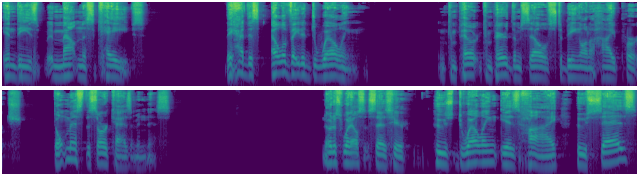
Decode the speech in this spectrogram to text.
in these mountainous caves. They had this elevated dwelling and compare, compared themselves to being on a high perch. Don't miss the sarcasm in this. Notice what else it says here. Whose dwelling is high, who says,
